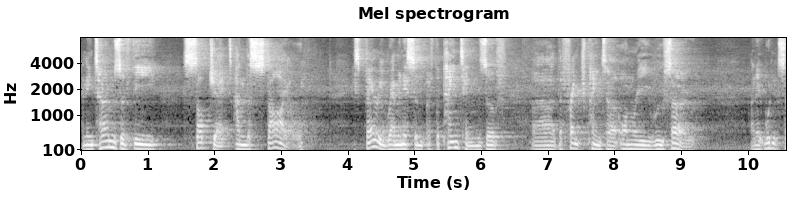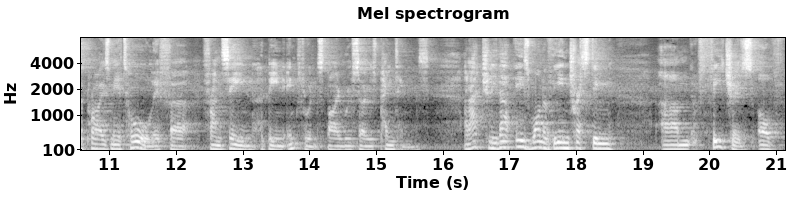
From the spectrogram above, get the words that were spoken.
And in terms of the subject and the style, it's very reminiscent of the paintings of uh, the French painter Henri Rousseau. And it wouldn't surprise me at all if uh, Francine had been influenced by Rousseau's paintings. And actually, that is one of the interesting um, features of,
